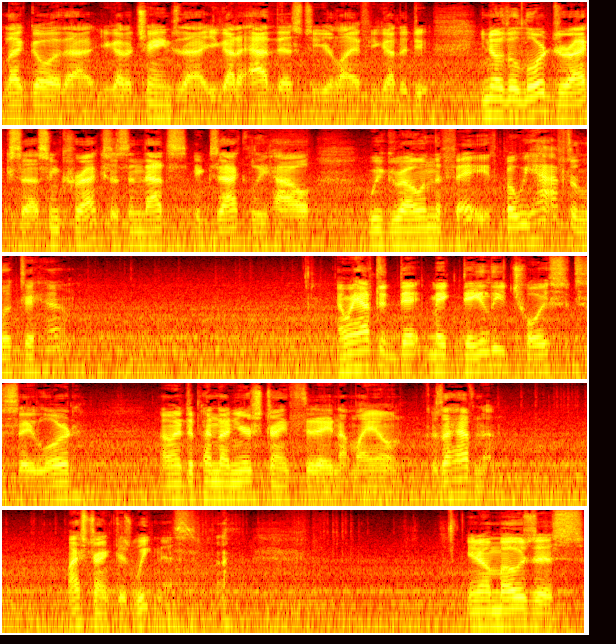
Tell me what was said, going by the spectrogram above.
let go of that. You gotta change that. You gotta add this to your life. You gotta do. You know, the Lord directs us and corrects us, and that's exactly how we grow in the faith. But we have to look to Him, and we have to da- make daily choices to say, Lord, I'm gonna depend on Your strength today, not my own, because I have none. My strength is weakness. you know, Moses.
